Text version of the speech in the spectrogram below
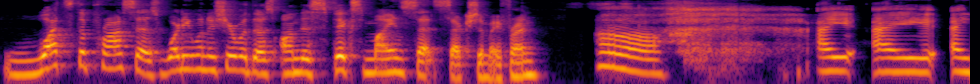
What's the process? What do you want to share with us on this fixed mindset section, my friend? Oh, I I I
